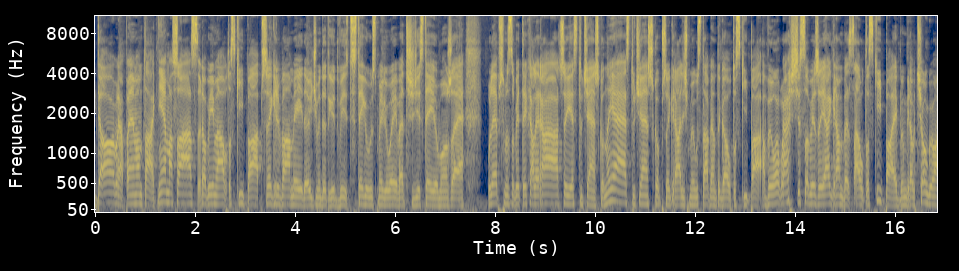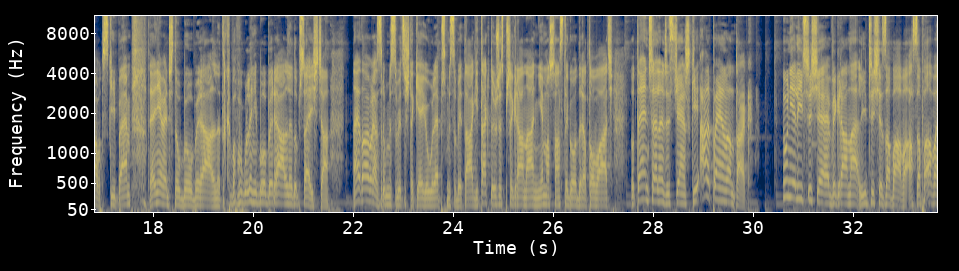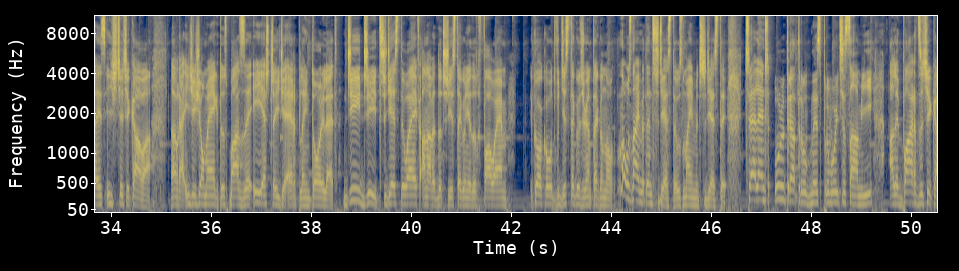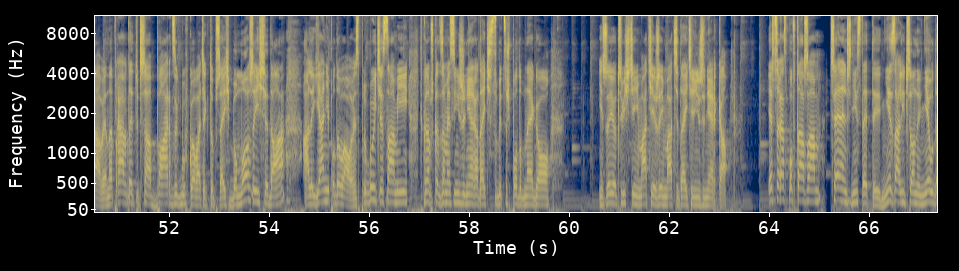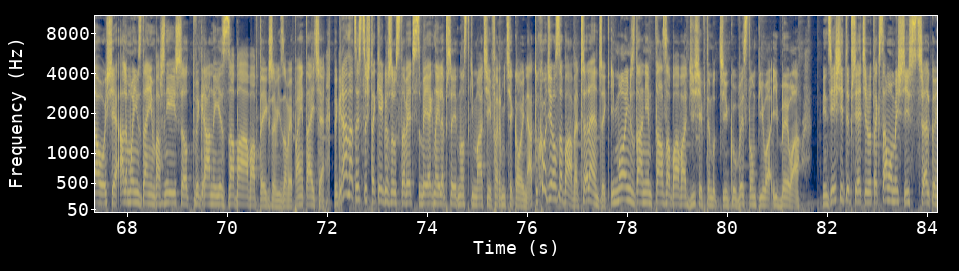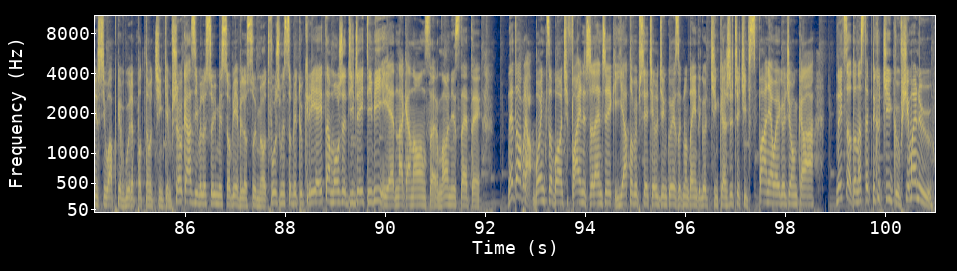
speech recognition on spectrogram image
Dobra, powiem wam tak, nie ma szans, robimy autoskipa, przegrywamy, dojdźmy do tego 28 wave'a, 30 może. Ulepszmy sobie tych, ale raczej jest tu ciężko. No jest tu ciężko, przegraliśmy, ustawiam tego autoskipa, a wyobraźcie sobie, że ja gram bez autoskipa, jakbym grał ciągłym autoskipem, to ja nie wiem, czy to byłoby realne, to chyba w ogóle nie byłoby realne do przejścia. No dobra, zróbmy sobie coś takiego, ulepszmy sobie tak. I tak to już jest przegrana, nie ma szans tego odratować. To ten challenge jest ciężki, ale powiem wam tak. Tu nie liczy się wygrana, liczy się zabawa, a zabawa jest iście ciekawa. Dobra, idzie ziomek do bazy i jeszcze idzie Airplane Toilet. GG, 30 wave, a nawet do 30 nie dotrwałem. Tylko około 29, no, no uznajmy ten 30, uznajmy 30. Challenge ultra trudny, spróbujcie sami, ale bardzo ciekawy. Naprawdę tu trzeba bardzo główkować jak to przejść, bo może i się da, ale ja nie podołałem. Spróbujcie sami, tylko na przykład zamiast inżyniera dajcie sobie coś podobnego. Jeżeli oczywiście nie macie, jeżeli macie, dajcie inżynierka. Jeszcze raz powtarzam, challenge niestety niezaliczony, nie udało się, ale moim zdaniem ważniejsze od wygrany jest zabawa w tej grze widzowie, pamiętajcie. Wygrana to jest coś takiego, że ustawiacie sobie jak najlepsze jednostki macie i farmicie coiny, a tu chodzi o zabawę, challenge'ik i moim zdaniem ta zabawa dzisiaj w tym odcinku wystąpiła i była. Więc jeśli ty przyjacielu tak samo myślisz, strzel koniecznie łapkę w górę pod tym odcinkiem. Przy okazji wylosujmy sobie, wylosujmy, otwórzmy sobie tu Create'a, może DJ TV i jednak anonser, no niestety. No dobra, bądź co bądź, fajny challenge'ik. Ja tobie przyjacielu dziękuję za oglądanie tego odcinka, życzę ci wspaniałego dzionka. No i co, do następnych odcinków, siemanu!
